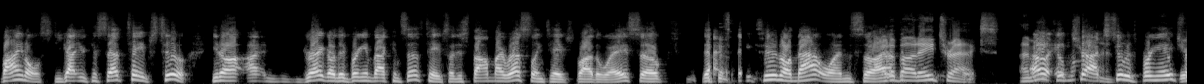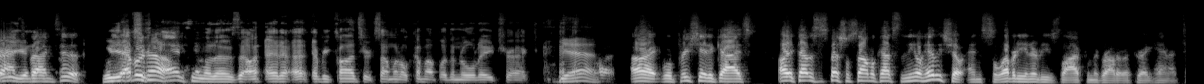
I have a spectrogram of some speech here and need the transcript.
vinyls. You got your cassette tapes too. You know, I, Greg, are they bringing back cassette tapes? I just found my wrestling tapes, by the way. So yeah, stay tuned on that one. So what I about eight tracks? I oh, mean, oh, eight tracks too. Let's bring eight tracks back too. We never know. Find some of those uh, at, at, every concert. Someone will come up with an old eight track. Yeah. All right. Well, appreciate it, guys. All right. That was a special simulcast of the Neil Haley Show and celebrity interviews live from the Grotto with Greg Hanna.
